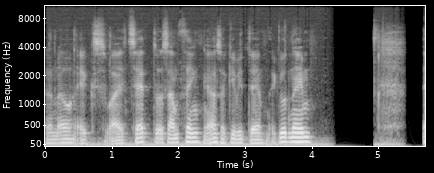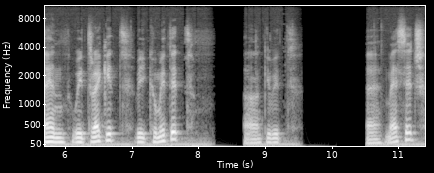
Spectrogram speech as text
I don't know, X, Y, Z or something. Yeah, so give it a, a good name. Then we track it, we commit it, uh, give it a message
